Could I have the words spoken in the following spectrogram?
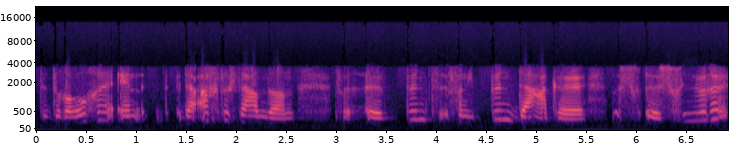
te drogen. En daarachter staan dan eh, punt, van die puntdaken eh, schuren.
